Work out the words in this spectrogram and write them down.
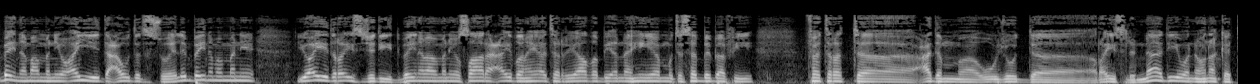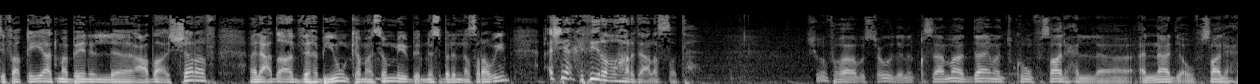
بينما من يؤيد عودة السويلم بينما من يؤيد رئيس جديد بينما من يصارع أيضا هيئة الرياضة بأن هي متسببة في فترة آه، عدم وجود آه، رئيس للنادي وأن هناك اتفاقيات ما بين أعضاء الشرف الأعضاء الذهبيون كما سمي بالنسبة للنصراويين. أشياء كثيرة ظهرت على السطح. شوف أبو سعود الانقسامات دائما تكون في صالح النادي أو في صالح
